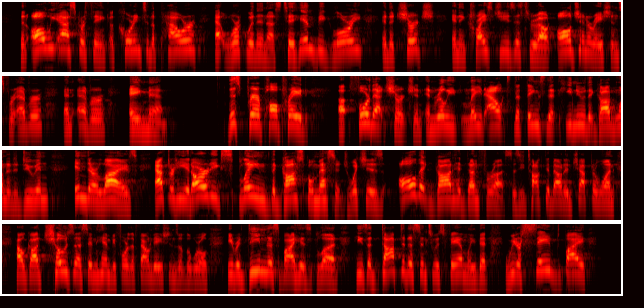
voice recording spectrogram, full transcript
than all we ask or think, according to the power at work within us, to him be glory in the church and in Christ Jesus throughout all generations, forever and ever. Amen. This prayer Paul prayed uh, for that church and, and really laid out the things that he knew that God wanted to do in, in their lives after he had already explained the gospel message, which is all that God had done for us. As he talked about in chapter one, how God chose us in him before the foundations of the world. He redeemed us by his blood. He's adopted us into his family, that we are saved by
